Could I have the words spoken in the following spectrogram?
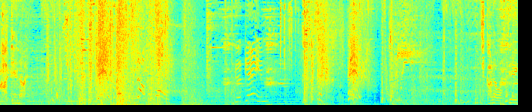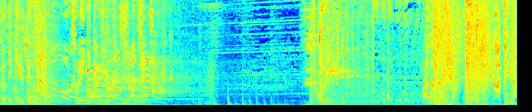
勝てない。力は制御できるけど、それに頼るつりはない。あなたでは勝てない。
